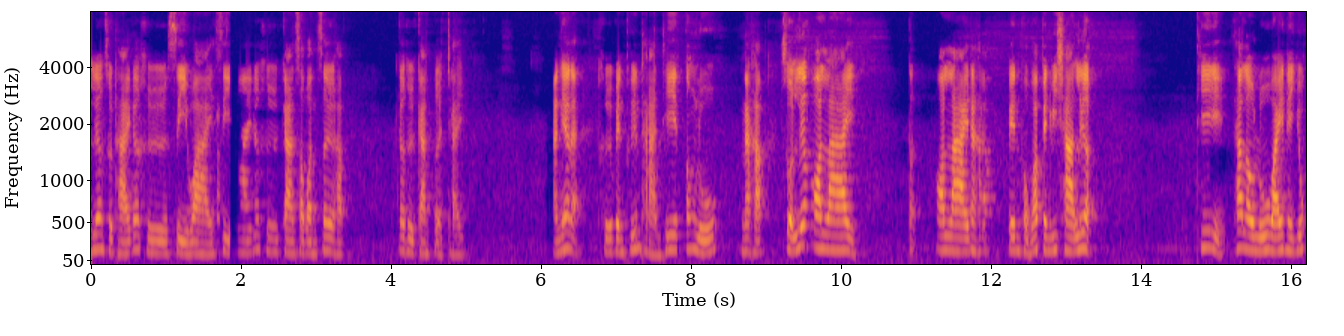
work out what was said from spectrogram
เรื่องสุดท้ายก็คือ 4Y 4Y ก็คือการสปอนเซอร์ครับ ก็คือการเปิดใจ อันนี้แหละคือเป็นพื้นฐานที่ต้องรู้นะครับ ส่วนเรื่องออนไลน์ออนไลน์นะครับ เป็นผมว่าเป็นวิชาเลือก ที่ถ้าเรารู้ไว้ในยุค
